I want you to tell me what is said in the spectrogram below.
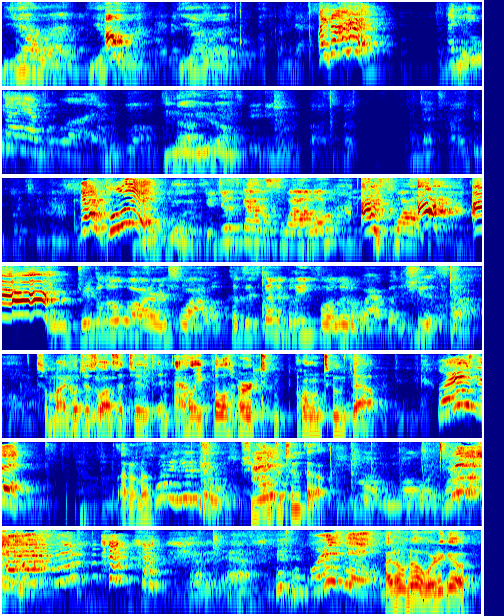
You're alright. You're Oh. alright. You're alright. I got it! I think I have blood. No, you don't. Dad, pull it! No blood. You just gotta swallow. I swallow. ah, ah. And drink a little water and swallow. Because it's gonna bleed for a little while, but it should stop. So Michael just lost a tooth, and Allie pulled her t- own tooth out. Where is it? I don't know. She yanked her tooth out. Oh Lord. Where Cut it out. is it? I don't know. Where'd it go?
